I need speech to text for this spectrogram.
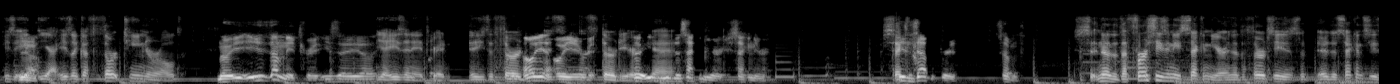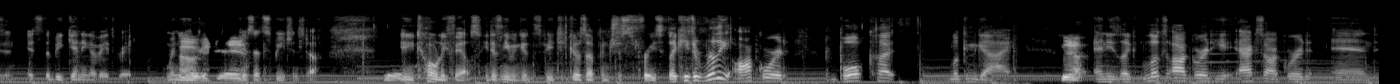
He's eight, yeah. Yeah. he's like a thirteen year old. No, he's not in eighth grade. He's a uh, Yeah, he's in eighth grade. He's the third. Oh, yeah. Oh, yeah, right. Third year. no, he's yeah. the second year. Second year. He's Second, in seventh grade. Seventh. No, the first season he's second year, and then the third season, or uh, the second season, it's the beginning of eighth grade when he okay. Yeah. gives that speech and stuff. Yeah. And he totally fails. He doesn't even give the speech. He goes up and just freezes. Like he's a really awkward, bowl cut looking guy, Yeah. and he's like looks awkward. He acts awkward, and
